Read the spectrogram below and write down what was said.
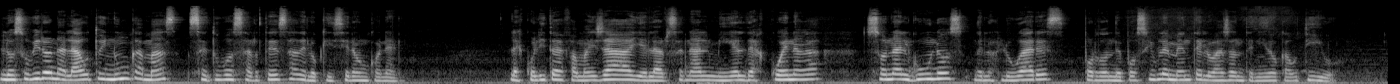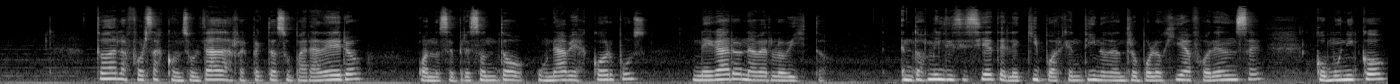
Lo subieron al auto y nunca más se tuvo certeza de lo que hicieron con él. La escuelita de Famayá y el arsenal Miguel de Ascuénaga son algunos de los lugares por donde posiblemente lo hayan tenido cautivo. Todas las fuerzas consultadas respecto a su paradero, cuando se presentó un habeas corpus, negaron haberlo visto. En 2017 el equipo argentino de antropología forense comunicó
